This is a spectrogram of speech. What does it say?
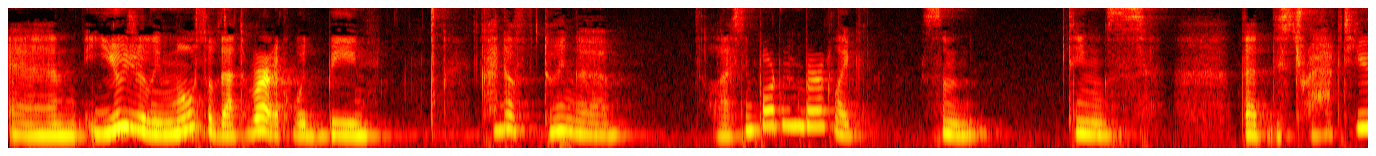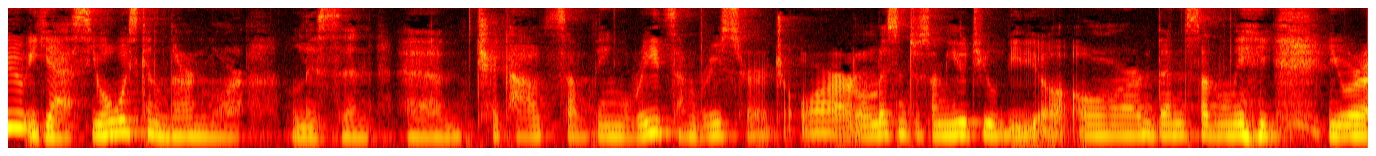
And usually, most of that work would be kind of doing a less important work, like some things that distract you, yes, you always can learn more. Listen, um, check out something, read some research, or listen to some YouTube video, or then suddenly you're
